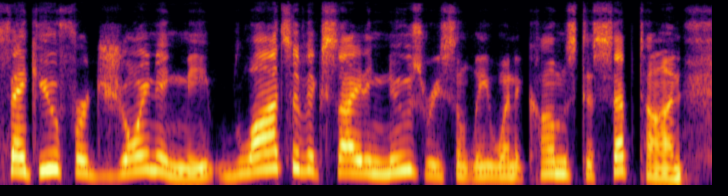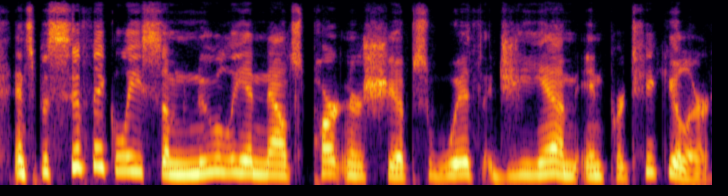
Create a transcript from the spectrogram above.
thank you for joining me. Lots of exciting news recently when it comes to Cepton, and specifically some newly announced partnerships with GM in particular.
